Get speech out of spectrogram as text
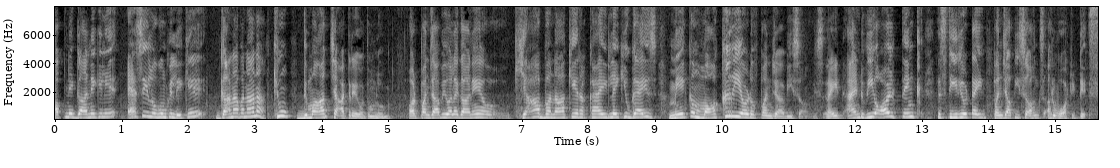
अपने गाने के लिए ऐसे लोगों को लेके गाना बनाना क्यों दिमाग चाट रहे हो तुम लोग और पंजाबी वाले गाने क्या बना के रखा है लाइक यू गाइज मेक अ मॉकरी आउट ऑफ पंजाबी सॉन्ग्स राइट एंड वी ऑल थिंक द स्टीरियोटाइप पंजाबी सॉन्ग्स आर व्हाट इट इज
